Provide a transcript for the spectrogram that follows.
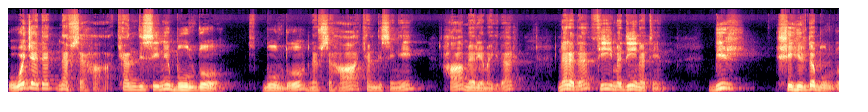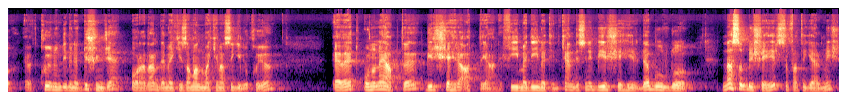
vecedet nefseha kendisini buldu. Buldu nefseha kendisini ha Meryem'e gider. Nerede? Fi medinetin. Bir şehirde buldu. Evet kuyunun dibine düşünce oradan demek ki zaman makinası gibi kuyu. Evet onu ne yaptı? Bir şehre attı yani. Fi medinetin kendisini bir şehirde buldu. Nasıl bir şehir? Sıfatı gelmiş.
